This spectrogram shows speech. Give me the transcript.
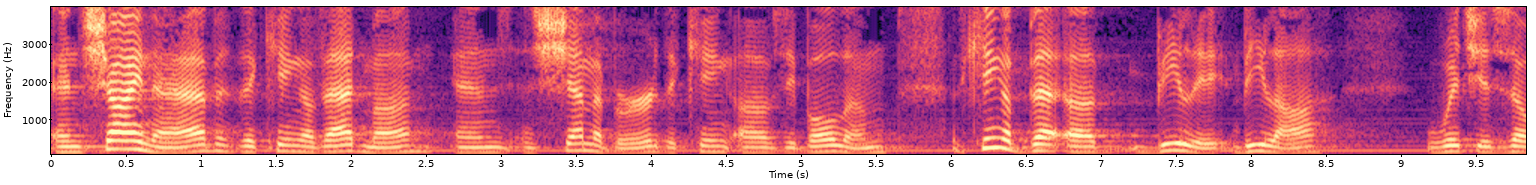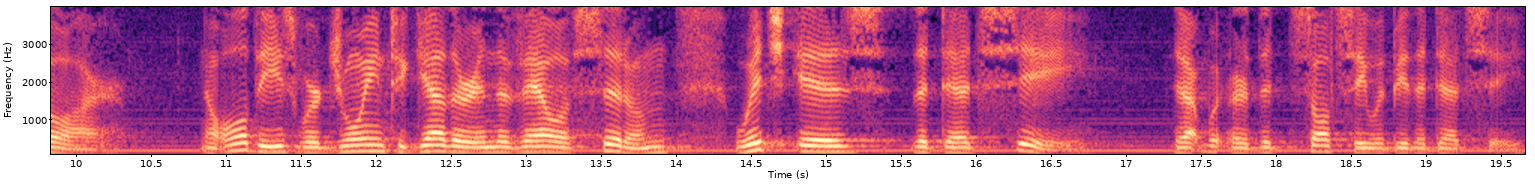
and Shinab, the king of Admah, and Shemeber, the king of Zebolim, the king of Be- uh, Bela, which is Zoar. Now, all these were joined together in the vale of Siddim, which is the Dead Sea. That or the Salt Sea would be the Dead Sea.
